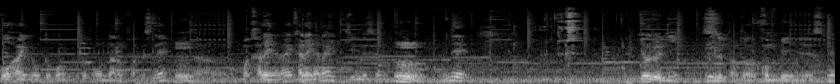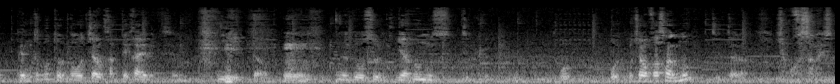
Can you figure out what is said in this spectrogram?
後輩の男の子とか女の子はですね、うん。あのまあ、金がない金がないって言うんですよ。ねうん。で夜にスーパーとかコンビニでですね、ペットボトルのお茶を買って帰るんですよね。2リッターうん。でどうするいや飲むって言っておおお茶沸かさんの？って言ったら「いや沸かさないっす」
